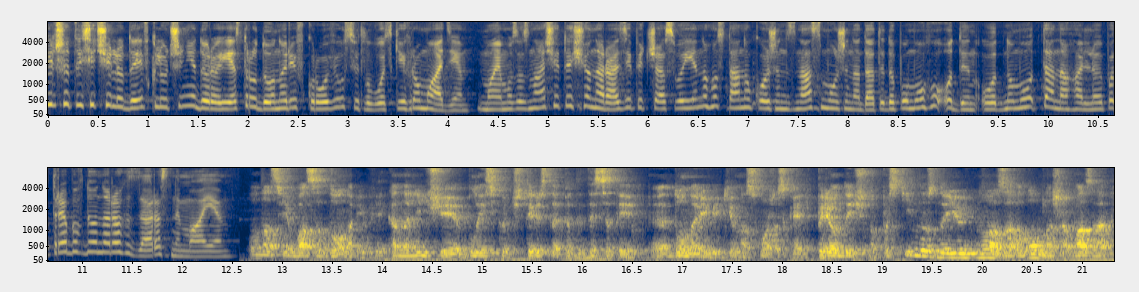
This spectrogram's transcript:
Більше тисячі людей включені до реєстру донорів крові у Світловодській громаді. Маємо зазначити, що наразі під час воєнного стану кожен з нас може надати допомогу один одному, та нагальної потреби в донорах зараз немає. У нас є база донорів, яка налічує близько 450 е, донорів, які в нас можна сказати періодично постійно здають. Ну а загалом наша база,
